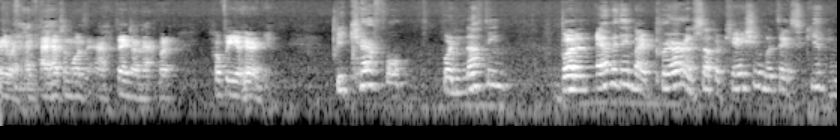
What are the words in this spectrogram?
Anyway, I, I have some more th- uh, things on that, but hopefully you're hearing me. Be careful for nothing, but in everything by prayer and supplication with thanksgiving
